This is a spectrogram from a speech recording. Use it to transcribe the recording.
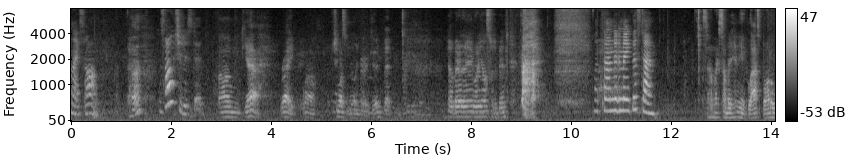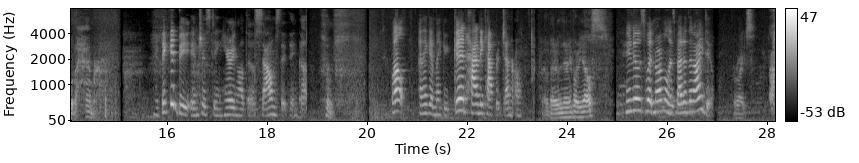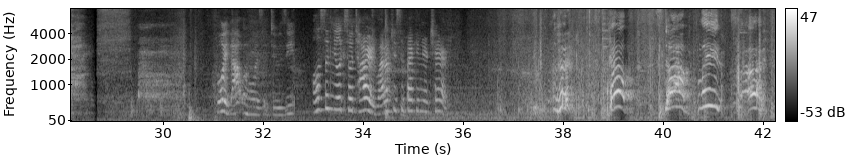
nice song. Huh? The song she just did. Um, yeah, right. Well, she wasn't really very good, but no better than anybody else would have been. Ah! What sound did it make this time? Sound like somebody hitting a glass bottle with a hammer. I think it'd be interesting hearing all those sounds they think of. Hmm. well, I think it'd make a good handicapper general. No better than anybody else. Who knows what normal is better than I do? Right. Boy, that one was a doozy. All of a sudden you look so tired. Why don't you sit back in your chair? Help! Stop! Please! Ah!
